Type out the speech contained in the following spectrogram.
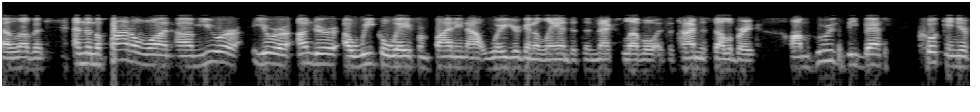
I love it. And then the final one, um, you were you were under a week away from finding out where you're going to land at the next level. It's a time to celebrate. Um, who's the best cook in your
